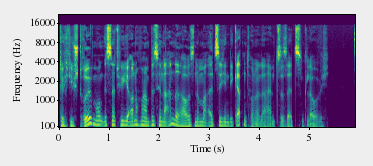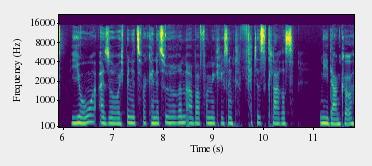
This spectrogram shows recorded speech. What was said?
durch die Strömung ist natürlich auch nochmal ein bisschen eine andere Hausnummer, als sich in die Gartentonne daheim zu setzen, glaube ich. Jo, also ich bin jetzt zwar keine Zuhörerin, aber von mir kriegst du ein fettes, klares Nee, danke.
